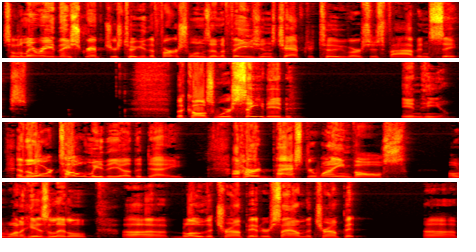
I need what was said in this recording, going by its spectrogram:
So let me read these scriptures to you. The first one's in Ephesians chapter 2, verses 5 and 6. Because we're seated in him. And the Lord told me the other day, I heard Pastor Wayne Voss on one of his little uh, blow the trumpet or sound the trumpet uh,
